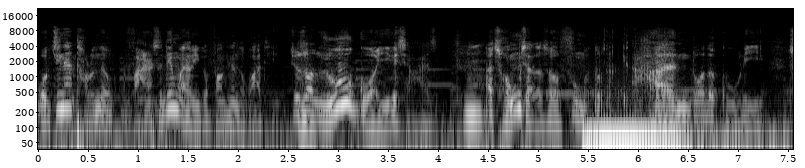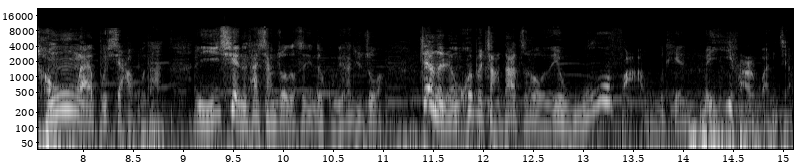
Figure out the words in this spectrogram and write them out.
我今天讨论的反而是另外一个方向的话题，就是说，如果一个小孩子，嗯，他从小的时候父母都是很多的鼓励，从来不吓唬他，一切呢他想做的事情都鼓励他去做，这样的人会不会长大之后呢又无法无天，没法？管教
